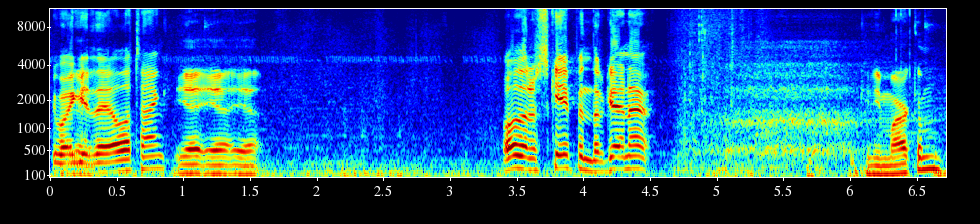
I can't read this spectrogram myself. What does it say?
Do I okay. get the other tank? Yeah, yeah, yeah. Oh, they're escaping. They're getting out. Can you mark them?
